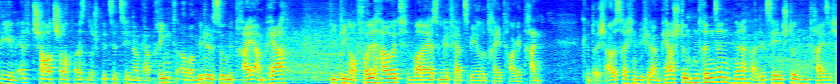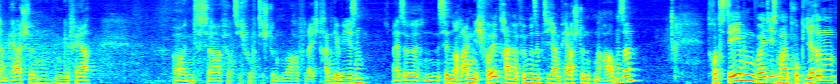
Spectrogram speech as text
RMF Charger, was in der Spitze 10 Ampere bringt, aber mittel so mit 3 Ampere die Dinger vollhaut, war da jetzt ungefähr zwei oder drei Tage dran. Könnt ihr euch ausrechnen, wie viele Amperestunden drin sind. Ne? Alle 10 Stunden 30 Amperestunden ungefähr. Und ja, 40, 50 Stunden war er vielleicht dran gewesen. Also sind noch lange nicht voll, 375 Amperestunden haben sie. Trotzdem wollte ich es mal probieren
